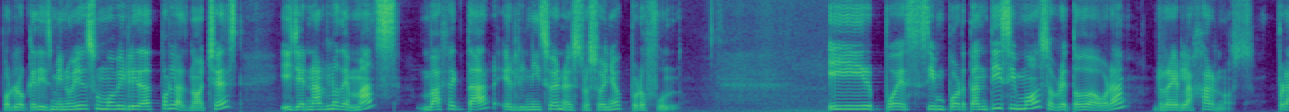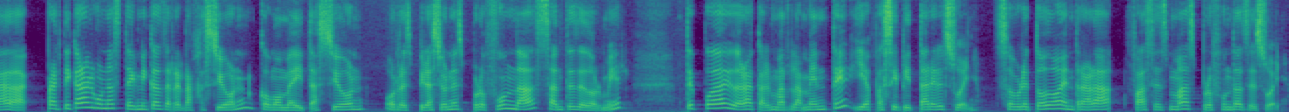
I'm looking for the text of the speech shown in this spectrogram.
por lo que disminuye su movilidad por las noches y llenarlo de más va a afectar el inicio de nuestro sueño profundo. Y pues importantísimo, sobre todo ahora, relajarnos. Para practicar algunas técnicas de relajación como meditación o respiraciones profundas antes de dormir te puede ayudar a calmar la mente y a facilitar el sueño, sobre todo a entrar a fases más profundas de sueño.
